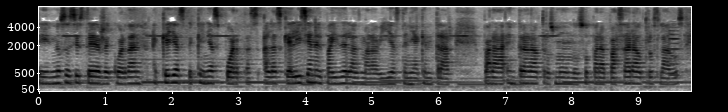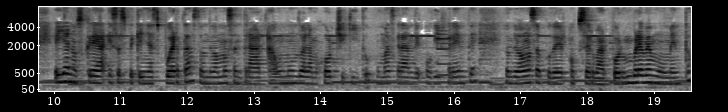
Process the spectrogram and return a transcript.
eh, no sé si ustedes recuerdan aquellas pequeñas puertas a las que Alicia en el País de las Maravillas tenía que entrar para entrar a otros mundos o para pasar a otros lados. Ella nos crea esas pequeñas puertas donde vamos a entrar a un mundo a lo mejor chiquito o más grande o diferente, donde vamos a poder observar por un breve momento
